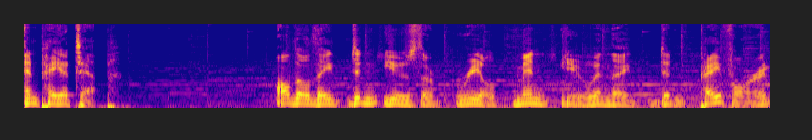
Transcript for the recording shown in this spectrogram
and pay a tip. Although they didn't use the real menu and they didn't pay for it.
